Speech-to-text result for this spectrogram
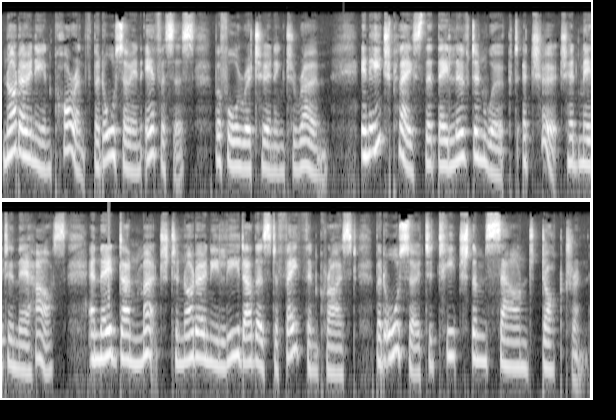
not only in Corinth but also in Ephesus, before returning to Rome. In each place that they lived and worked, a church had met in their house, and they'd done much to not only lead others to faith in Christ, but also to teach them sound doctrine.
